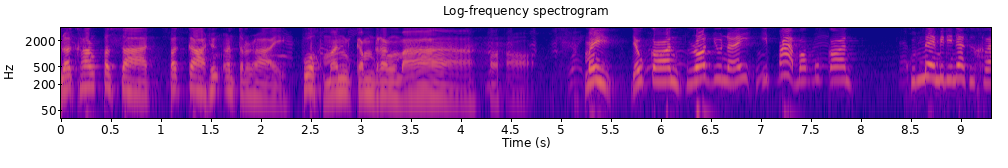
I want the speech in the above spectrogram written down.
ระฆังปราสาทประกาศถึงอันตราย พวกมันกำลังมาไม่เดี๋ยวก่อนรถอยู่ไหน อีป้าบอกกูก่อน คุณแม่มิรินดาคือใคร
